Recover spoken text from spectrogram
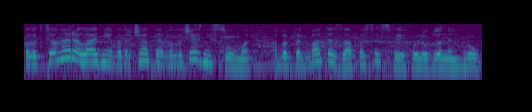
Колекціонери ладні витрачати величезні суми, аби придбати записи своїх улюблених груп.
